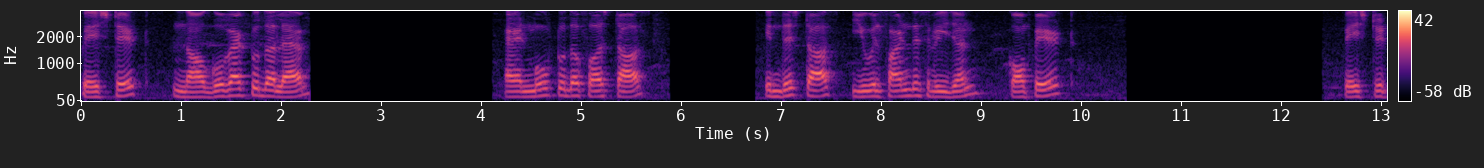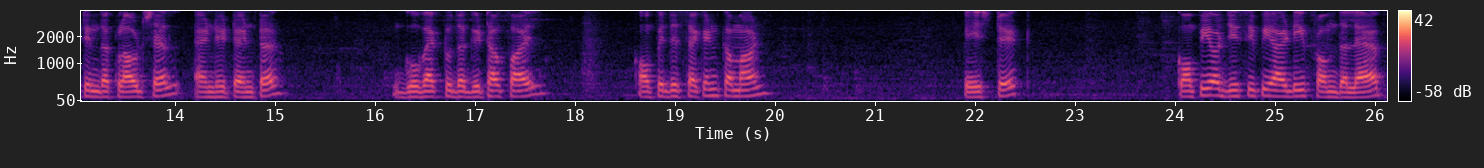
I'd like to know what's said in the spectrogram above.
Paste it. Now go back to the lab and move to the first task. In this task, you will find this region. Copy it paste it in the cloud shell and hit enter go back to the github file copy the second command paste it. Copy your gcp id from the lab.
